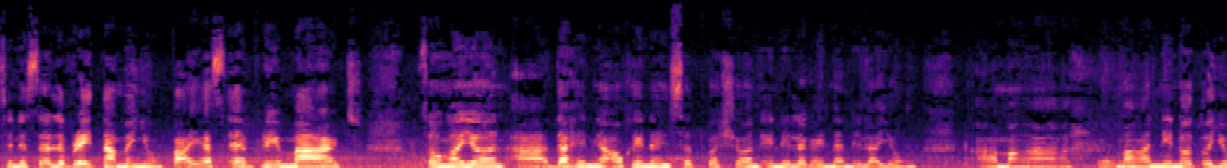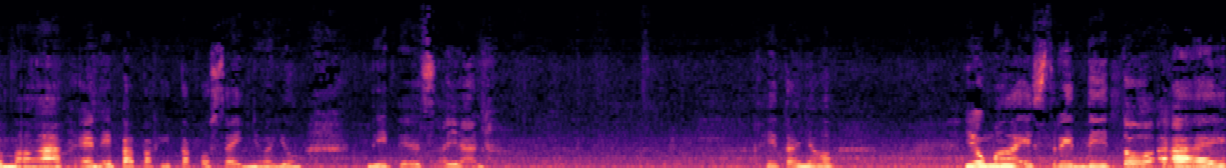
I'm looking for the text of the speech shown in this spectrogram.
sineselebrate namin yung payas every March. So ngayon, uh, dahil nga okay na yung sitwasyon, inilagay na nila yung uh, mga mga ninot o yung mga and ipapakita ko sa inyo yung details. Ayan. Kita nyo, yung mga street dito ay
